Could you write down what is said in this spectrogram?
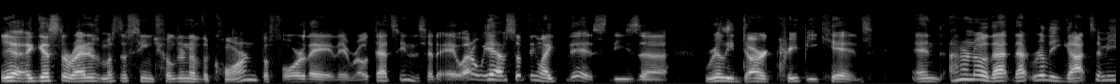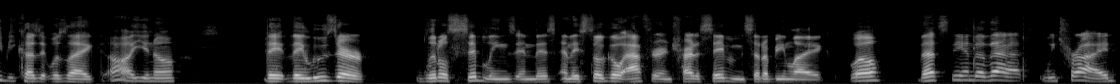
Yeah, I guess the writers must have seen Children of the Corn before they they wrote that scene and said, "Hey, why don't we have something like this? These uh really dark, creepy kids." And I don't know that that really got to me because it was like, oh, you know, they they lose their little siblings in this and they still go after and try to save him instead of being like, well, that's the end of that. We tried.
